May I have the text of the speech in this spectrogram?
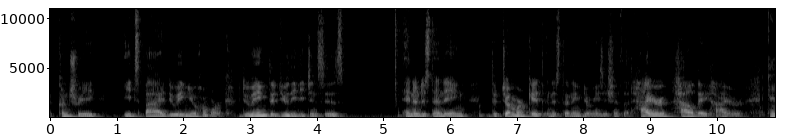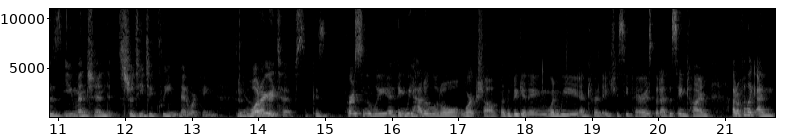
a country, it's by doing your homework, doing the due diligences and understanding the job market, understanding the organizations that hire, how they hire. Because you mentioned strategically networking. Yeah. What are your tips? Because personally, I think we had a little workshop at the beginning when we entered HEC Paris, but at the same time, I don't feel like I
